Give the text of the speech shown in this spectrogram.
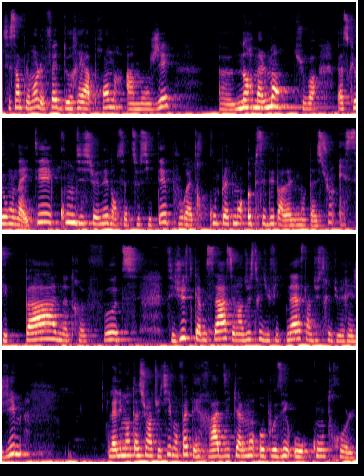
c'est simplement le fait de réapprendre à manger euh, normalement, tu vois. Parce qu'on a été conditionné dans cette société pour être complètement obsédé par l'alimentation et c'est pas notre faute. C'est juste comme ça, c'est l'industrie du fitness, l'industrie du régime. L'alimentation intuitive en fait est radicalement opposée au contrôle.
